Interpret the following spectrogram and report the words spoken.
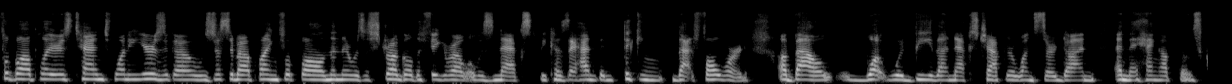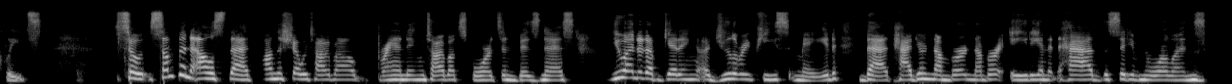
football players 10, 20 years ago, it was just about playing football. And then there was a struggle to figure out what was next because they hadn't been thinking that forward about what would be the next chapter once they're done and they hang up those cleats. So, something else that on the show we talk about branding, we talk about sports and business. You ended up getting a jewelry piece made that had your number, number 80, and it had the city of New Orleans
